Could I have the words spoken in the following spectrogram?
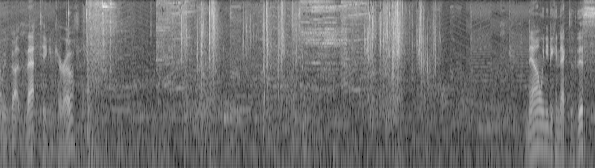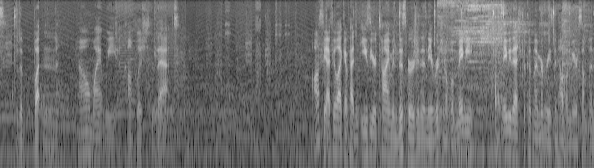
now we've got that taken care of. Now we need to connect this to the button. How might we accomplish that? Honestly, I feel like I've had an easier time in this version than the original, but maybe... Maybe that's because my memory's been helping me or something.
